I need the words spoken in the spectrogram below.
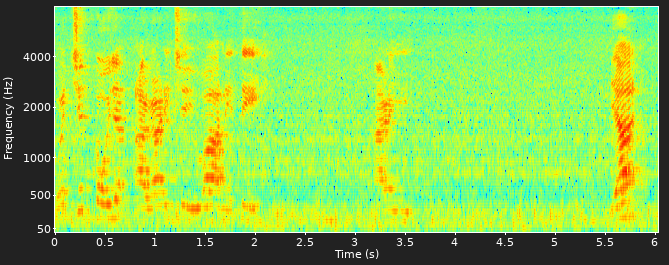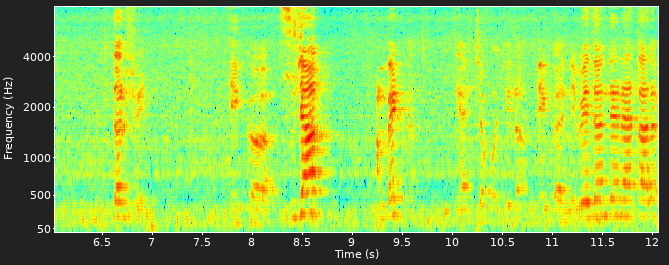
वंचित बहुजन आघाडीचे युवा नेते आणि या तर्फे एक सुजात आंबेडकर यांच्या वतीनं एक निवेदन देण्यात आलं.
